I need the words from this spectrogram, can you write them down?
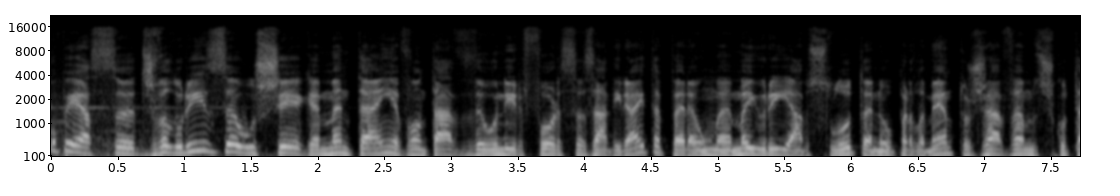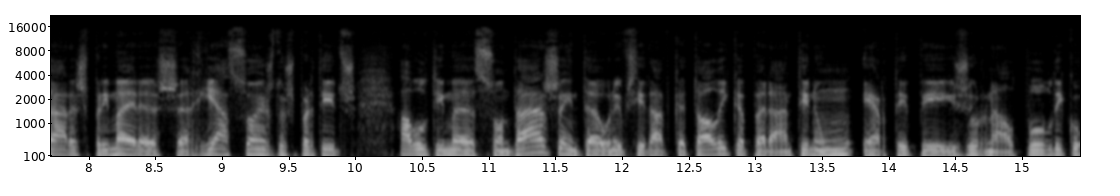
O PS desvaloriza, o Chega mantém a vontade de unir forças à direita para uma maioria absoluta no Parlamento. Já vamos escutar as primeiras reações dos partidos à última sondagem da Universidade Católica para a Antena 1, RTP e Jornal Público.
